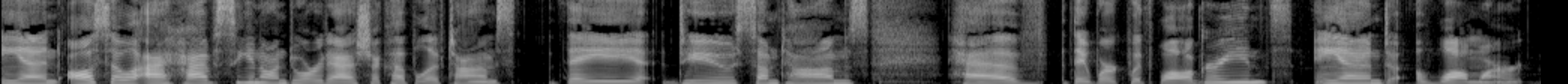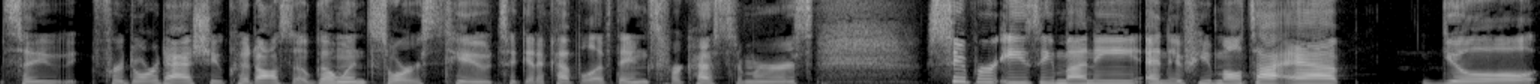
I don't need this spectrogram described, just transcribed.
And also, I have seen on DoorDash a couple of times, they do sometimes have they work with Walgreens and Walmart. So for DoorDash, you could also go and source too to get a couple of things for customers. Super easy money, and if you multi app, you'll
